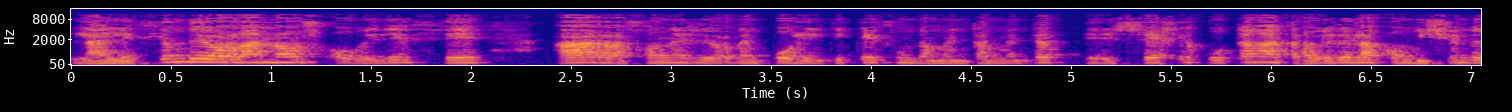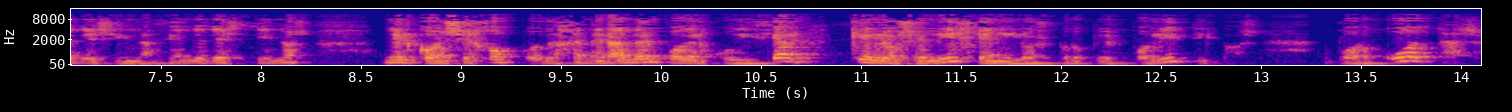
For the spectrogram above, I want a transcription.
la elección de órganos obedece a razones de orden política y fundamentalmente se ejecutan a través de la Comisión de Designación de Destinos del Consejo General del Poder Judicial, que los eligen los propios políticos por cuotas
